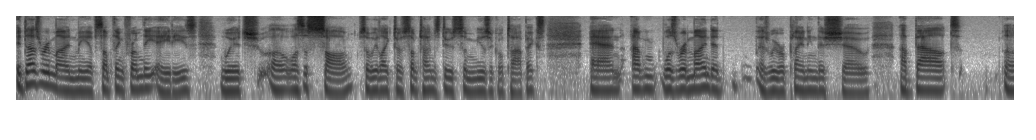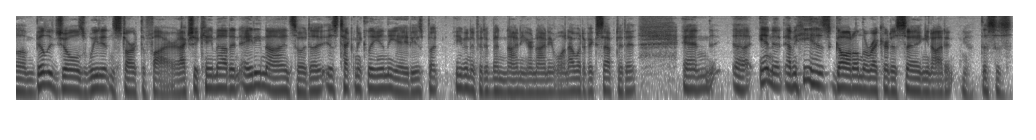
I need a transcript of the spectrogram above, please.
it does remind me of something from the 80s, which uh, was a song. So we like to sometimes do some musical topics. And I was reminded as we were planning this show about um, Billy Joel's "We Didn't Start the Fire." It actually came out in '89, so it uh, technically in the '80s. But even if it had been '90 or '91, I would have accepted it. And uh, in it, I mean, he has gone on the record as saying, you know, I didn't. You know, this is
